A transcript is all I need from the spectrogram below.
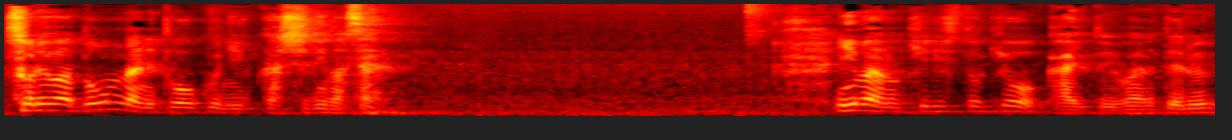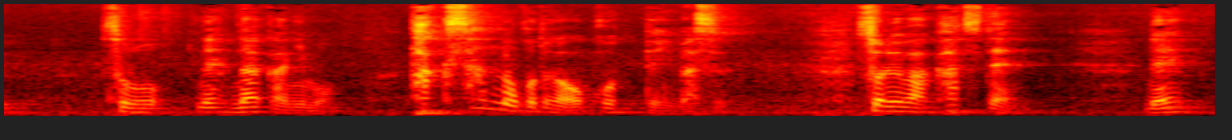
それはどんなに遠くに行くか知りません。今のキリスト教会と言われているその、ね、中にもたくさんのことが起こっています。それはかつてね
